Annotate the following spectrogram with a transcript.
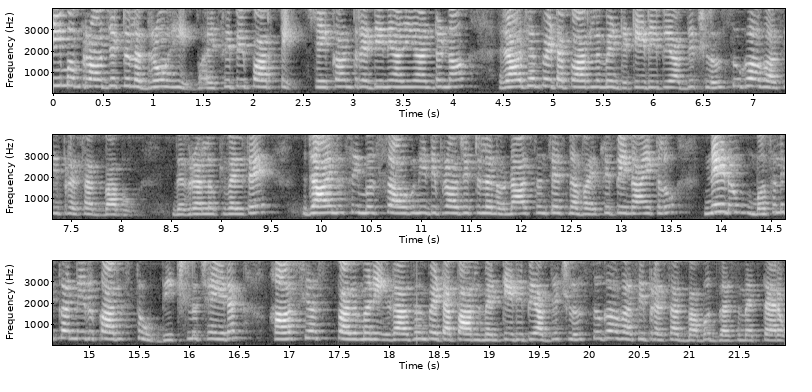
సీమ ప్రాజెక్టుల ద్రోహి వైసీపీ పార్టీ శ్రీకాంత్ రెడ్డిని అని అంటున్న రాజంపేట పార్లమెంట్ టీడీపీ అధ్యక్షులు సుగావాసి ప్రసాద్ బాబు. వివరాల్లోకి వెళ్తే రాయలసీమ సాగునీటి ప్రాజెక్టులను నాశనం చేసిన వైసీపీ నాయకులు నేడు మొసలి కన్నీరు కారుస్తూ దీక్షలు చేయడం హాస్యాస్పదమని రాజంపేట పార్లమెంట్ టీడీపీ అధ్యక్షులు సుగావాసి ప్రసాద్ బాబు ధ్వసమెత్తారు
